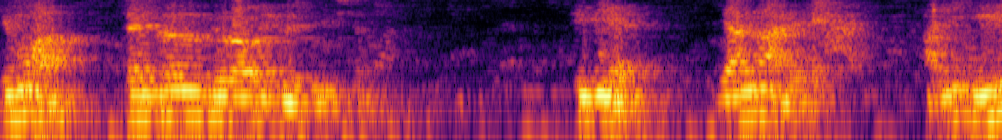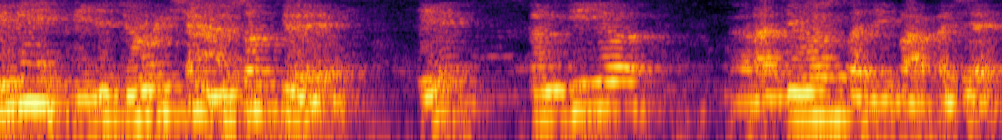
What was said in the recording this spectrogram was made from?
किंवा central bureau of investigation CBI यांना आहे. आणि ईडीने हे जे ज्युरिडिक्शन युसप केले हे संघीय राज्यव्यवस्था जी भारताची आहे.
